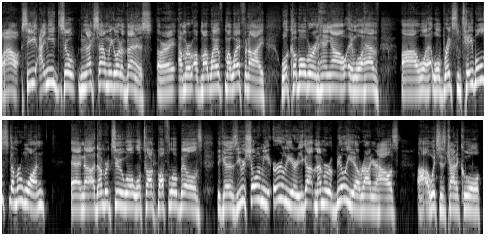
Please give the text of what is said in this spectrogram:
Wow. See, I need so next time we go to Venice, all right. I'm gonna uh, my wife, my wife and I will come over and hang out, and we'll have uh we'll we'll break some tables. Number one. And uh, number two, we'll we'll talk Buffalo Bills because you were showing me earlier you got memorabilia around your house, uh, which is kind of cool.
